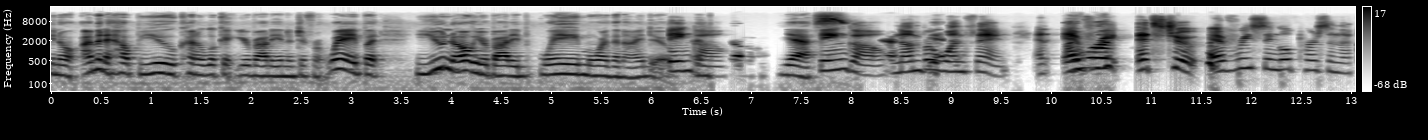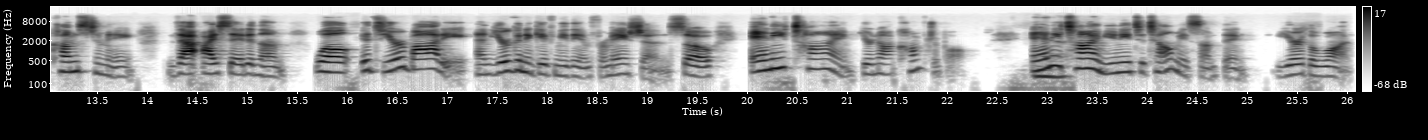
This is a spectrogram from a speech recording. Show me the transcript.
you know, I'm going to help you kind of look at your body in a different way, but you know your body way more than I do. Bingo. so, yes. Bingo. Number Yeah. one thing. And I want every, it's true. Every single person that comes to me, that I say to them, well, it's your body and you're going to give me the information. So anytime you're not comfortable, yeah, anytime you need to tell me something, you're the one,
